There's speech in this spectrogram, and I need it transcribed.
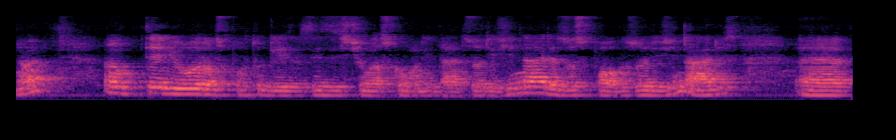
Não é? Anterior aos portugueses existiam as comunidades originárias, os povos originários, é,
